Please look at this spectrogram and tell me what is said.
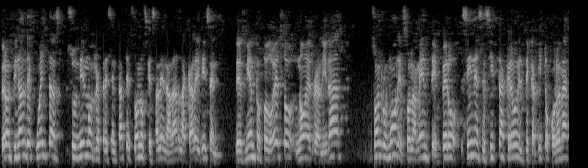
pero al final de cuentas sus mismos representantes son los que salen a dar la cara y dicen, desmiento todo esto, no es realidad, son rumores solamente, pero sí necesita, creo, el Tecatito Corona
